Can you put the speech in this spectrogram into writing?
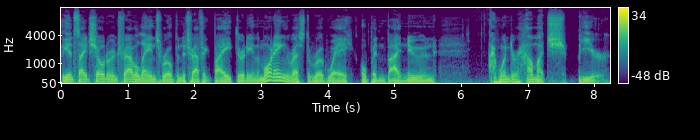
The inside shoulder and travel lanes were open to traffic by 8:30 in the morning. The rest of the roadway open by noon. I wonder how much beer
